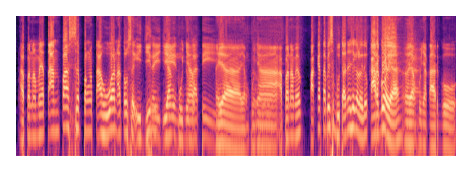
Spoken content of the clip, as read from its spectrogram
apa namanya tanpa sepengetahuan atau seizin, Seizin yang punya Ducati. Iya, yang punya apa namanya paket tapi sebutannya sih kalau itu kargo ya, eh, yang Ya. punya kargo.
